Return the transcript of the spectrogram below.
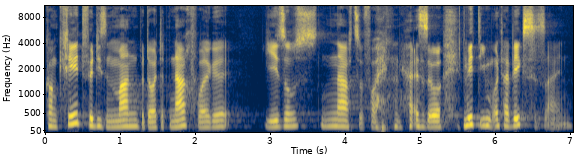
Konkret für diesen Mann bedeutet Nachfolge, Jesus nachzufolgen, also mit ihm unterwegs zu sein.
